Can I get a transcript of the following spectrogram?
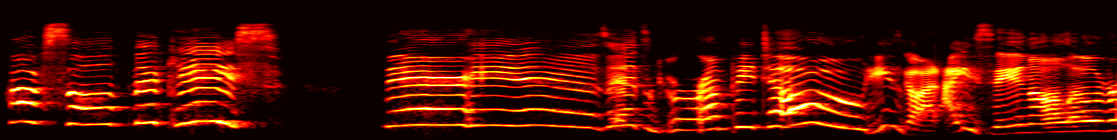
have solved the case. There he is. It's Grumpy Toad. He's got icing all over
